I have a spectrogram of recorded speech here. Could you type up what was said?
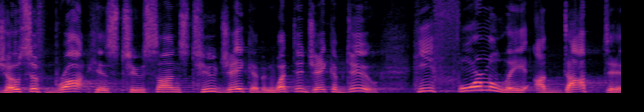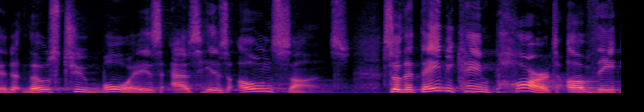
Joseph brought his two sons to Jacob. And what did Jacob do? He formally adopted those two boys as his own sons so that they became part of the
